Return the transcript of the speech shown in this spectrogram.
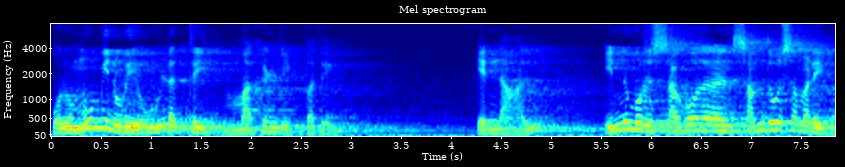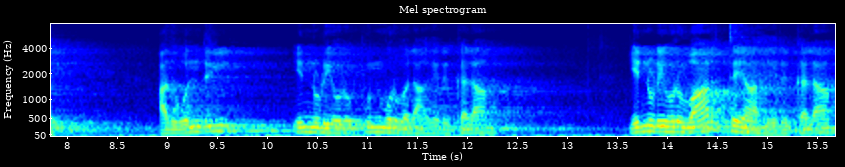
ஒரு மூமினுடைய உள்ளத்தை மகிழ்விப்பது. என்னால் இன்னும் ஒரு சகோதரன் சந்தோஷம் அடைவது அது ஒன்றில் என்னுடைய ஒரு புன்முறுவலாக இருக்கலாம். என்னுடைய ஒரு வார்த்தையாக இருக்கலாம்.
